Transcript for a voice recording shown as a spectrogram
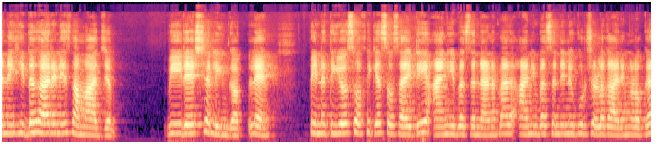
തന്നെ ഹിതകാരിണി സമാജം വീരേശലിംഗം അല്ലേ? പിന്നെ തിയോസോഫിക്കൽ സൊസൈറ്റി ആനി ബസന്റ് ആണ് അപ്പോൾ ആനി ബസന്റിനെ കുറിച്ചുള്ള കാര്യങ്ങളൊക്കെ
